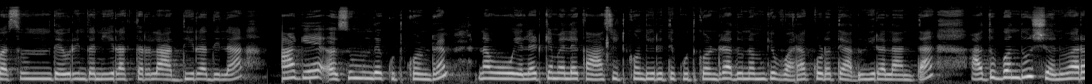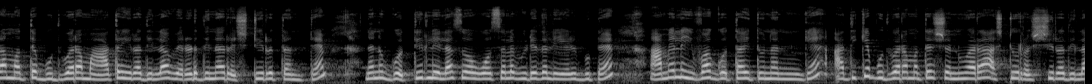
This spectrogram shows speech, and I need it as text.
ಬಸವನ ದೇವರಿಂದ ನೀರು ಹಾಕ್ತಾರಲ್ಲ ಅದಿರೋದಿಲ್ಲ ಹಾಗೆ ಹಸು ಮುಂದೆ ಕೂತ್ಕೊಂಡ್ರೆ ನಾವು ಎಲ್ಲಡ್ಕೆ ಮೇಲೆ ಕಾಸು ರೀತಿ ಕೂತ್ಕೊಂಡ್ರೆ ಅದು ನಮಗೆ ವರ ಕೊಡುತ್ತೆ, ಅದು ಇರಲ್ಲ ಅಂತ. ಅದು ಬಂದು ಶನಿವಾರ ಮತ್ತು ಬುಧವಾರ ಮಾತ್ರ ಇರೋದಿಲ್ಲ, ಎರಡು ದಿನ ರೆಸ್ಟ್ ಇರುತ್ತಂತೆ. ನನಗೆ ಗೊತ್ತಿರಲಿಲ್ಲ ಸೊ ಹೋದ ಸಲ ವಿಡಿಯೋದಲ್ಲಿ ಹೇಳ್ಬಿಟ್ಟೆ. ಆಮೇಲೆ ಇವಾಗ ಗೊತ್ತಾಯಿತು ನನಗೆ, ಅದಕ್ಕೆ ಬುಧವಾರ ಮತ್ತು ಶನಿವಾರ ಅಷ್ಟು ರಶ್ ಇರೋದಿಲ್ಲ.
